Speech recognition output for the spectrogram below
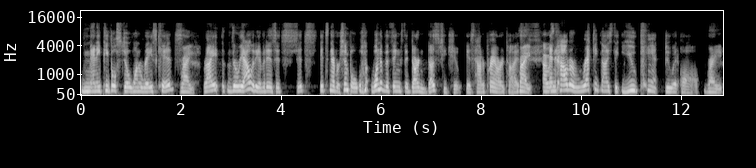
many people still want to raise kids Right. right the reality of it is it's it's it's never simple one of the things that darden does teach you is how to prioritize Right. And th- how to recognize that you can't do it all right.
